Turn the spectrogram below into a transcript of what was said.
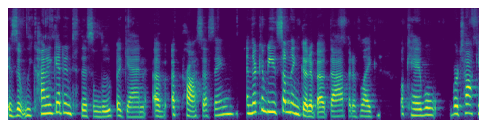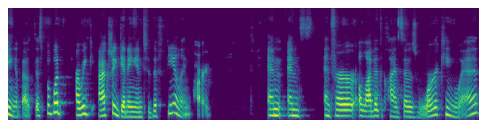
is that we kind of get into this loop again of, of processing. And there can be something good about that, but of like, okay, well, we're talking about this, but what are we actually getting into the feeling part? And and and for a lot of the clients I was working with,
